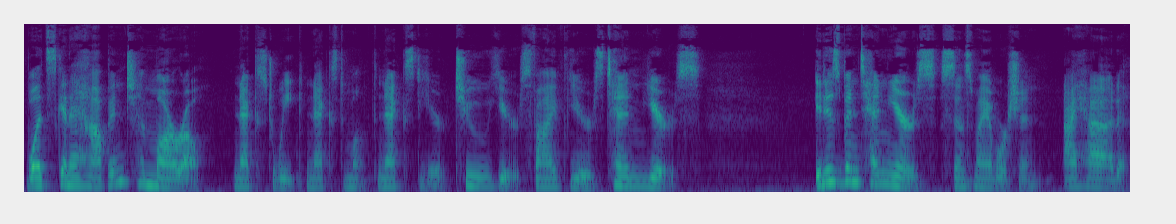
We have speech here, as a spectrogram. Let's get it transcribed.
what's going to happen tomorrow, next week, next month, next year, two years, five years, 10 years. It has been 10 years since my abortion. I had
